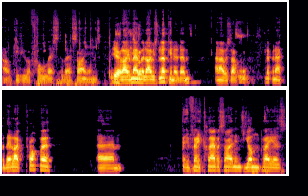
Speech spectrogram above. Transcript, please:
I'll give you a full list of their signings. Yeah, but I remembered I was looking at them and I was like, flipping heck. But they're like proper, um, they're very clever signings, young players.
